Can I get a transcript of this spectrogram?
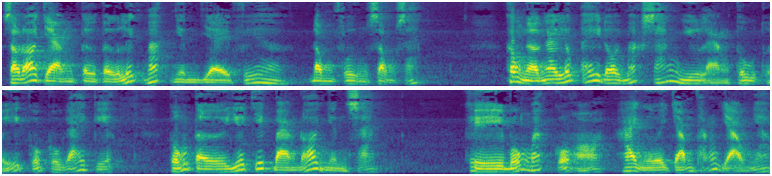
Sau đó chàng từ từ liếc mắt nhìn về phía đông phương sông sát. Không ngờ ngay lúc ấy đôi mắt sáng như làng thu thủy của cô gái kia, cũng từ dưới chiếc bàn đó nhìn sang. Khi bốn mắt của họ, hai người chạm thẳng vào nhau,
